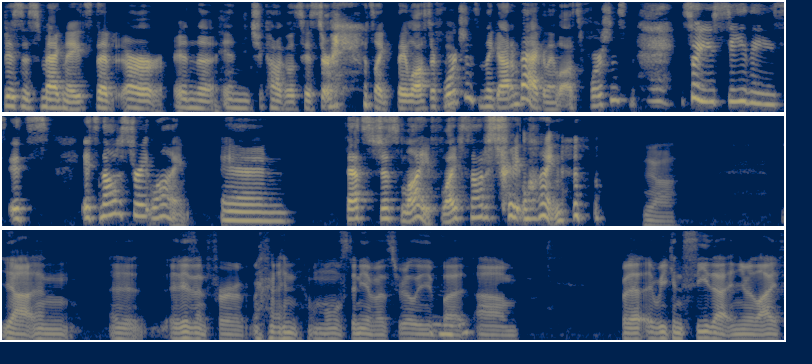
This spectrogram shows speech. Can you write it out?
business magnates that are in the in Chicago's history. It's like they lost their fortunes and they got them back, and they lost their fortunes. So you see these. It's it's not a straight line, and that's just life. Life's not a straight line. yeah, yeah, and it, it isn't for almost any of us really, mm-hmm. but. um but uh, we can see that in your life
